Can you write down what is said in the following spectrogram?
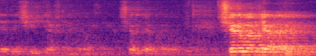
глядачів вдячний до вас. Щиро дякую. Щиро вам дякую.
